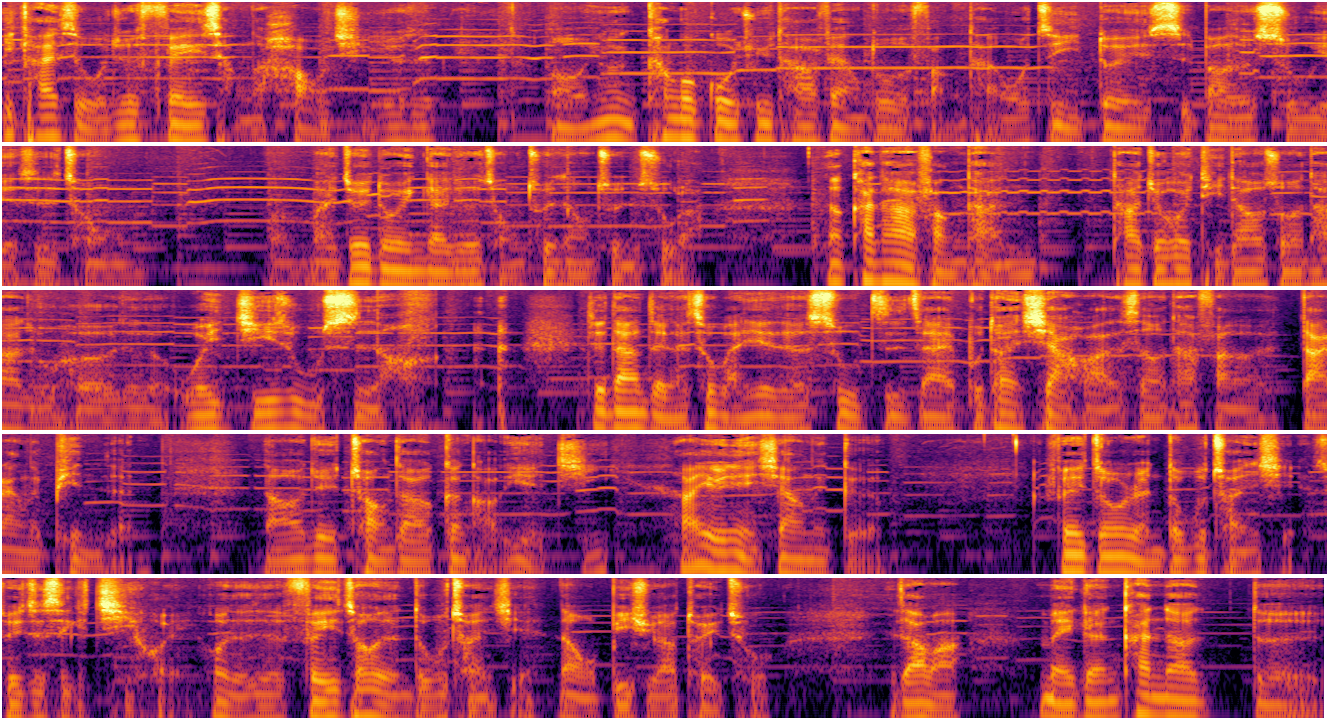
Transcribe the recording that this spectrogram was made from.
一开始我就非常的好奇，就是哦，因为看过过去他非常多的访谈，我自己对时报的书也是从嗯买最多应该就是从村上春树了。那看他的访谈，他就会提到说他如何这个危机入市哦。就当整个出版业的数字在不断下滑的时候，他反而大量的聘人，然后就创造更好的业绩。他有点像那个非洲人都不穿鞋，所以这是一个机会；或者是非洲人都不穿鞋，那我必须要退出，你知道吗？每个人看到的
